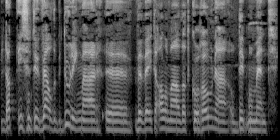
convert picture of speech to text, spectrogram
dat is natuurlijk wel de bedoeling. Maar uh, we weten allemaal dat corona op dit moment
